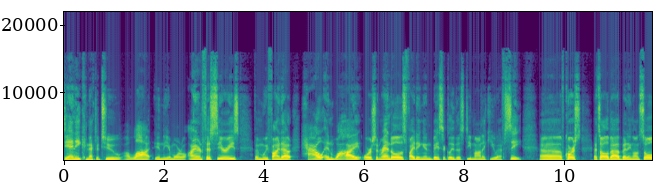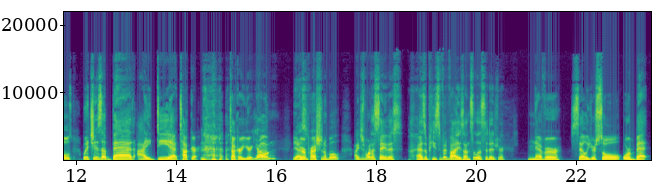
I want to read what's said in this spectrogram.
Danny connected to a lot in the Immortal Iron Fist series. And we find out how and why Orson Randall is fighting in basically this demonic UFC. Uh, of course, it's all about betting on souls, which is a bad idea. Tucker, Tucker, you're young. Yes. You're impressionable. I just want to say this as a piece of advice, unsolicited. Sure. Never sell your soul or bet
